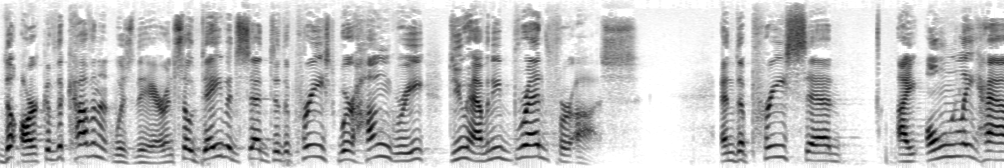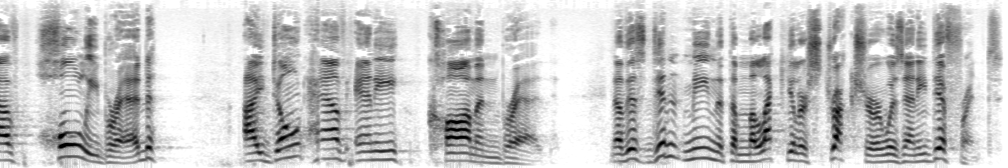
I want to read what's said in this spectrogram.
the Ark of the Covenant was there. And so David said to the priest, We're hungry. Do you have any bread for us? And the priest said, I only have holy bread. I don't have any common bread. Now, this didn't mean that the molecular structure was any different.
